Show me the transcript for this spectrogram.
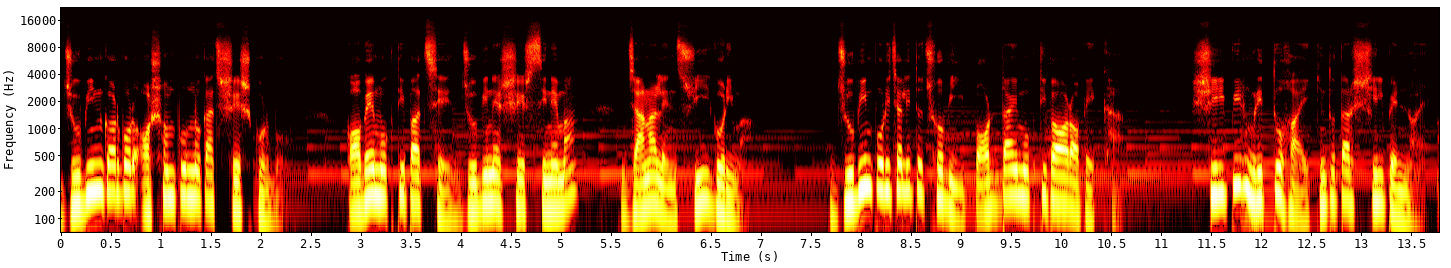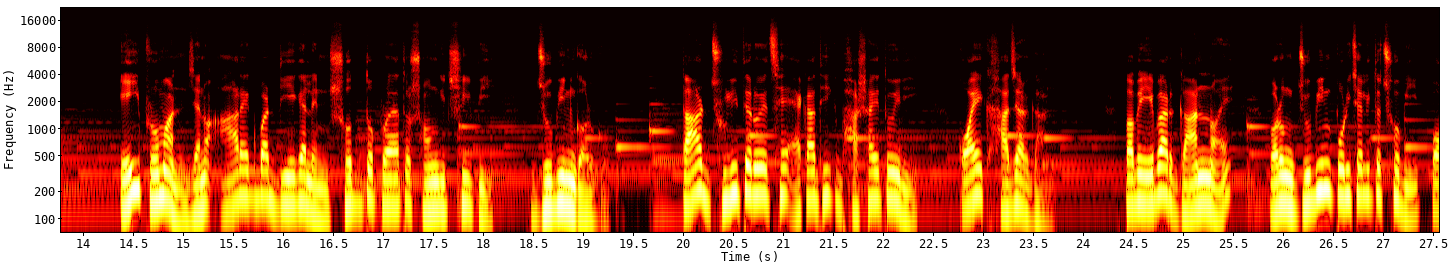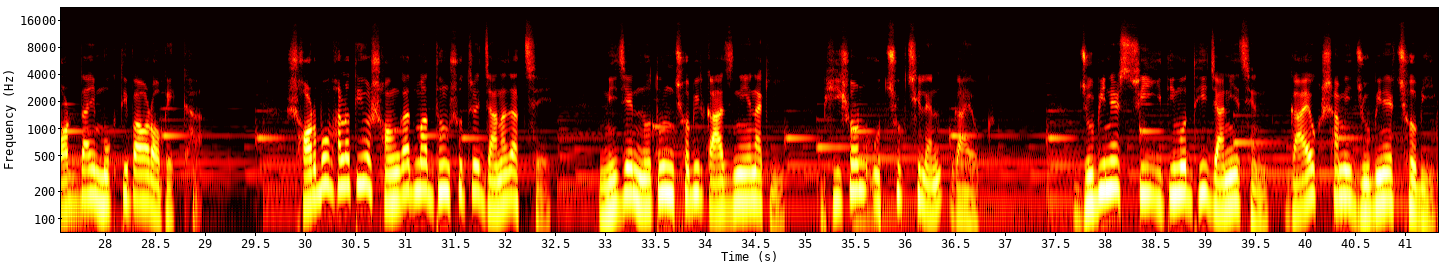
জুবিন গর্গর অসম্পূর্ণ কাজ শেষ করব। কবে মুক্তি পাচ্ছে জুবিনের শেষ সিনেমা? জানালেন শ্রী গরিমা। জুবিন পরিচালিত ছবি পর্দায় মুক্তি পাওয়ার অপেক্ষা। শিল্পীর মৃত্যু হয় কিন্তু তার শিল্পের নয়। এই প্রমাণ যেন আর একবার দিয়ে গেলেন সদ্য প্রয়াত সংগীত শিল্পী জুবিন গর্গ। তার ঝুলিতে রয়েছে একাধিক ভাষায় তৈরি কয়েক হাজার গান। তবে এবার গান নয়, বরং জুবিন পরিচালিত ছবি পর্দায় মুক্তি পাওয়ার অপেক্ষা। সর্বভারতীয় সংবাদ মাধ্যম সূত্রে জানা যাচ্ছে, নিজের নতুন ছবির কাজ নিয়ে নাকি ভীষণ উৎসুক ছিলেন গায়ক। জুবিনের স্ত্রী ইতিমধ্যেই জানিয়েছেন, গায়ক স্বামী জুবিনের ছবি,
